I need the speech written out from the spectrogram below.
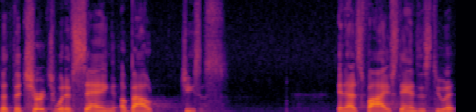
that the church would have sang about Jesus. It has five stanzas to it.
